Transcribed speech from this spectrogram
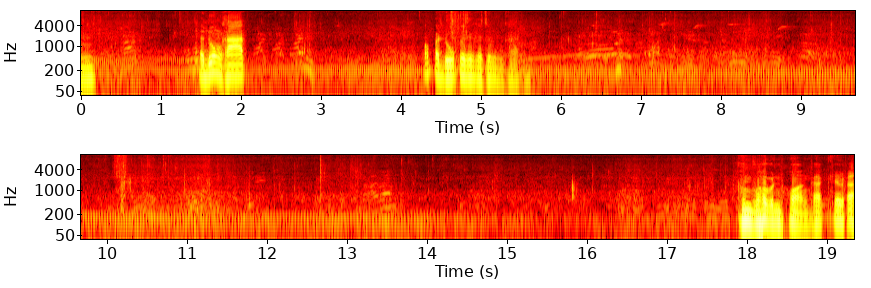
มกระด้วงขาด ปลาดุกก็จะกระด้วงขาดผมว่าเป็นห่วงครับใช่ปะ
